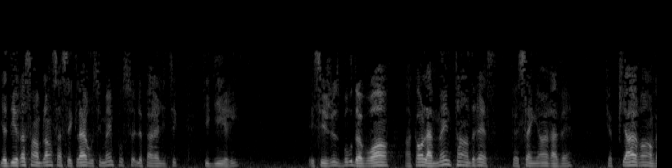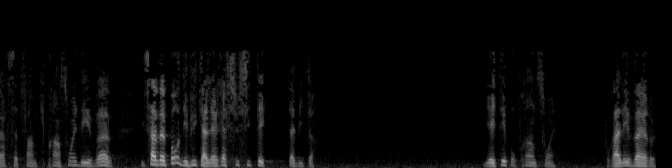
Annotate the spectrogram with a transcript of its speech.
Il y a des ressemblances assez claires aussi, même pour le paralytique qui est guéri. Et c'est juste beau de voir encore la même tendresse que le Seigneur avait que Pierre a envers cette femme qui prend soin des veuves. Il ne savait pas au début qu'elle allait ressusciter Tabitha. Il a été pour prendre soin, pour aller vers eux.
